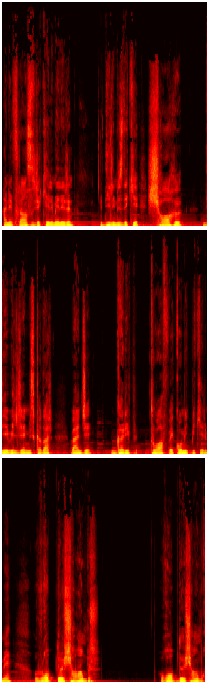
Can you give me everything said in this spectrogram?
Hani Fransızca kelimelerin dilimizdeki şahı diyebileceğimiz kadar bence garip, tuhaf ve komik bir kelime. Robe de chambre. Robe de chambre.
